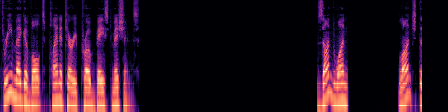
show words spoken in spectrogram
3 MV planetary probe-based missions Zond 1 Launched 2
